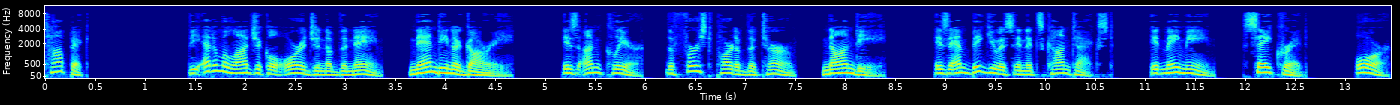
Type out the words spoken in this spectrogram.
Topic: The etymological origin of the name Nandinagari is unclear. The first part of the term Nandi is ambiguous in its context. It may mean sacred or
